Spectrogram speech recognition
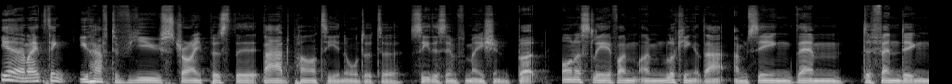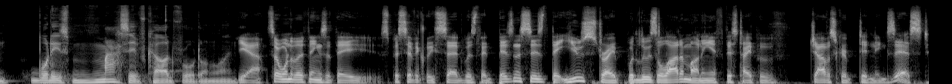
Yeah, and I think you have to view Stripe as the bad party in order to see this information. But honestly, if I'm I'm looking at that, I'm seeing them defending what is massive card fraud online. Yeah. So one of the things that they specifically said was that businesses that use Stripe would lose a lot of money if this type of JavaScript didn't exist.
